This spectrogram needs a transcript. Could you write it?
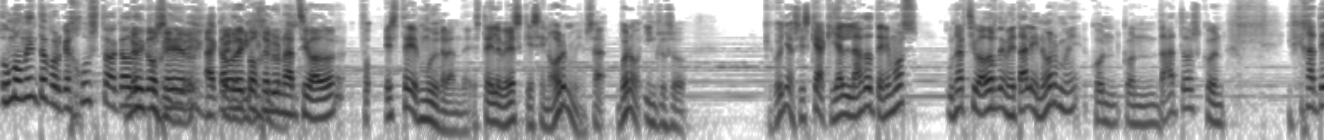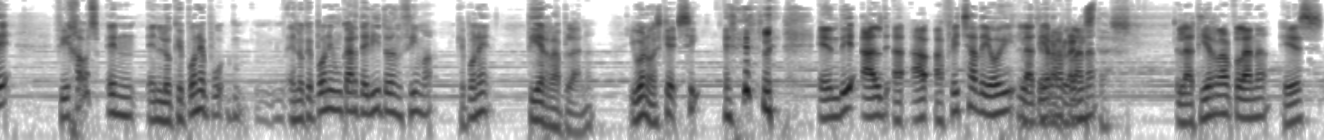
no- un momento porque justo acabo No de coger, acabo de coger un archivador. Este es muy grande, este ves que es enorme. O sea, bueno, incluso... ¿Qué coño? Si es que aquí al lado tenemos un archivador de metal enorme con, con datos, con... Y fíjate, fijaos en, en lo que pone pu- en lo que pone un cartelito encima que pone tierra plana. Y bueno, es que sí. en di- al- a, fecha de hoy, la tierra plana terraplanistas. la Tierra plana es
